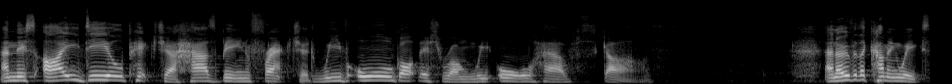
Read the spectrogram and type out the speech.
And this ideal picture has been fractured. We've all got this wrong. We all have scars. And over the coming weeks,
